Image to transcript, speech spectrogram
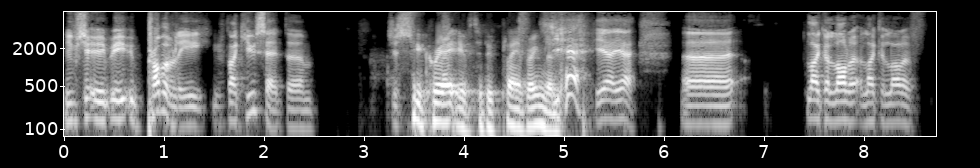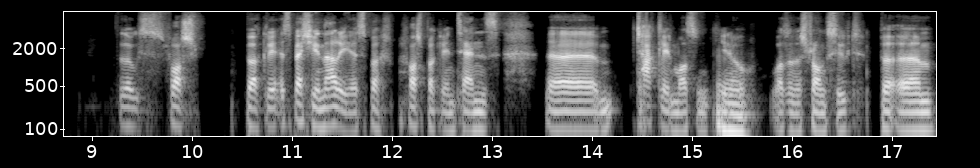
He, was- he- he- probably, like you said, um, just too creative to be playing for England. Yeah, yeah, yeah. Uh, like a lot of like a lot of those especially in that area, swash- swashbuckling tens. Um, tackling wasn't, you know, wasn't a strong suit, but um,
